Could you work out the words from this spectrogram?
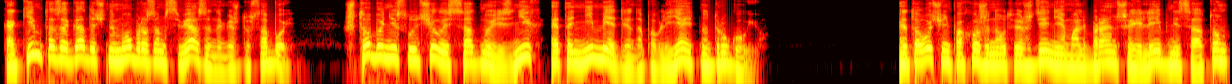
каким-то загадочным образом связаны между собой. Что бы ни случилось с одной из них, это немедленно повлияет на другую. Это очень похоже на утверждение Мальбранша и Лейбница о том,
